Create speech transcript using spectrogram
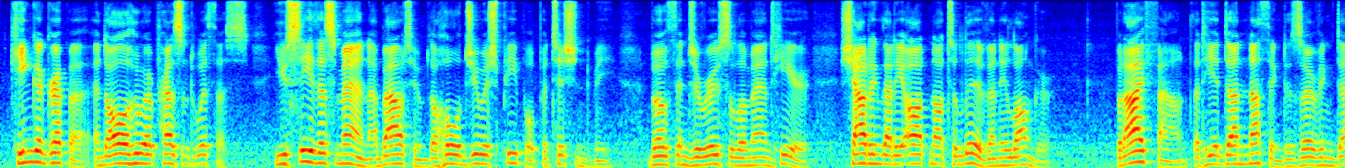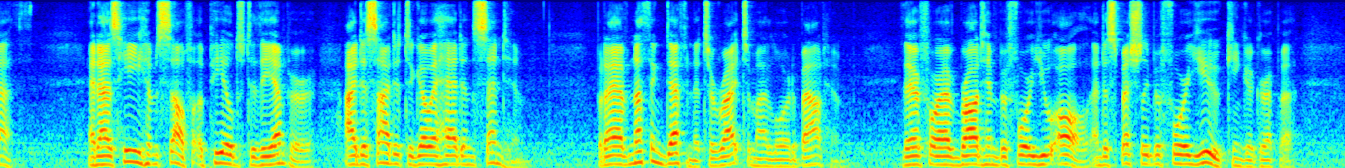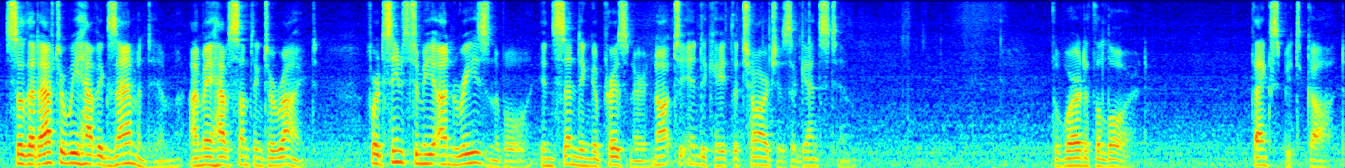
King Agrippa, and all who are present with us, you see this man about whom the whole Jewish people petitioned me, both in Jerusalem and here, shouting that he ought not to live any longer. But I found that he had done nothing deserving death and as he himself appealed to the emperor, I decided to go ahead and send him. But I have nothing definite to write to my lord about him. Therefore I have brought him before you all, and especially before you, King Agrippa, so that after we have examined him, I may have something to write. For it seems to me unreasonable, in sending a prisoner, not to indicate the charges against him. The Word of the Lord. Thanks be to God.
